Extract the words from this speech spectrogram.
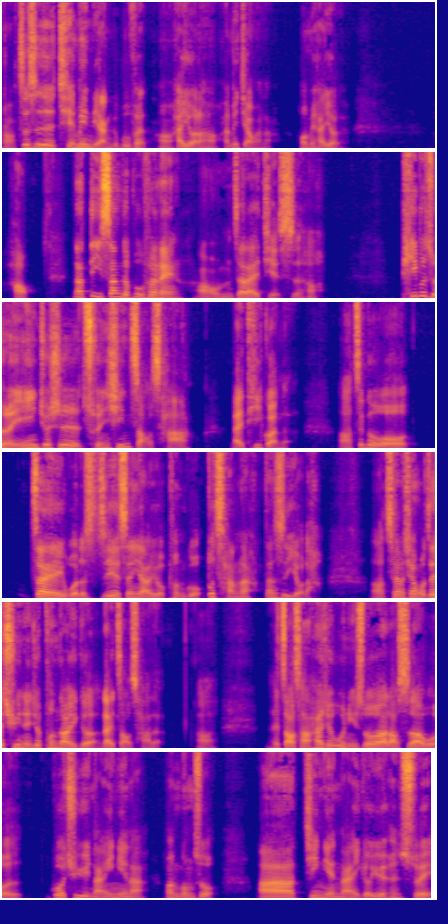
哦，这是前面两个部分，好，还有了哈，还没讲完了，后面还有了。好，那第三个部分呢？啊，我们再来解释哈。批不准的原因就是存心找茬来踢馆的啊。这个我在我的职业生涯有碰过，不长啦，但是有啦。啊。像像我在去年就碰到一个来找茬的啊，来找茬，他就问你说：“、老师啊，我过去哪一年啊换工作啊？今年哪一个月很衰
